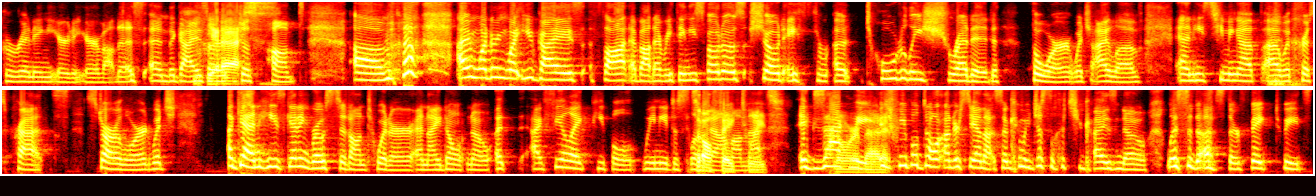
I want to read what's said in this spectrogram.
grinning ear to ear about this, and the guys are just pumped. Um, I'm wondering what you guys thought about everything. These photos showed a, th- a totally shredded Thor, which I love, and he's teaming up uh, with Chris Pratt's Star Lord, which again he's getting roasted on Twitter, and I don't know. I, feel like people we need to slow It's all down fake on that. tweets. Exactly. about it. People don't understand that. So can we just let you guys know? Listen to us. They're fake tweets.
